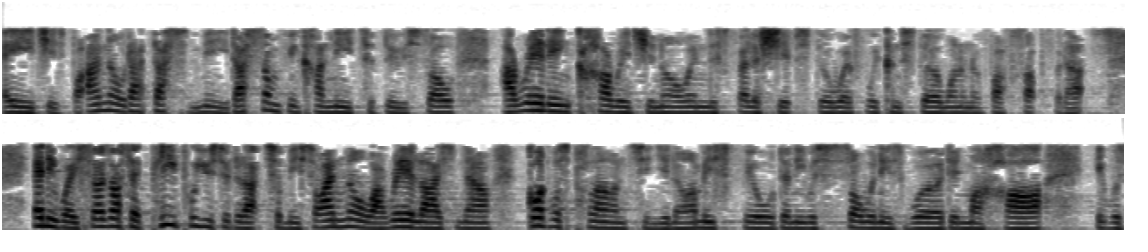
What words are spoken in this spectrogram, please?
ages, but I know that that's me. That's something I need to do. So I really encourage, you know, in this fellowship still, if we can stir one us up for that. Anyway, so as I said, people used to do that to me. So I know, I realize now, God was planting, you know, I'm his field and he was sowing his word in my heart. It was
